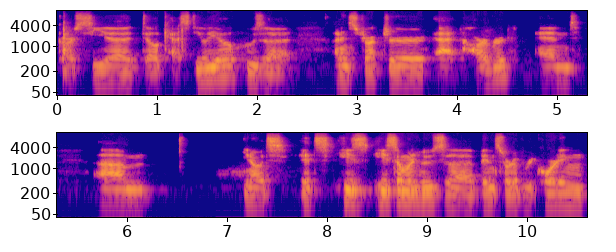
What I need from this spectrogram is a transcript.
Garcia del Castillo, who's a, an instructor at Harvard. And, um, you know, it's, it's, he's, he's someone who's uh, been sort of recording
